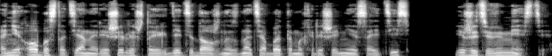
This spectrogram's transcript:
Они оба с Татьяной решили, что их дети должны знать об этом их решении сойтись и жить вместе.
